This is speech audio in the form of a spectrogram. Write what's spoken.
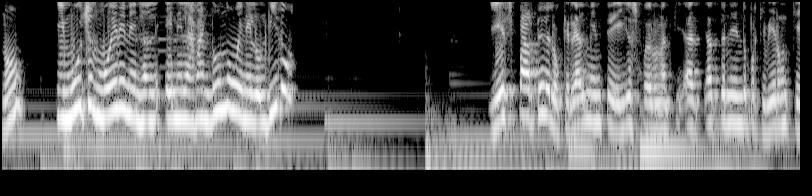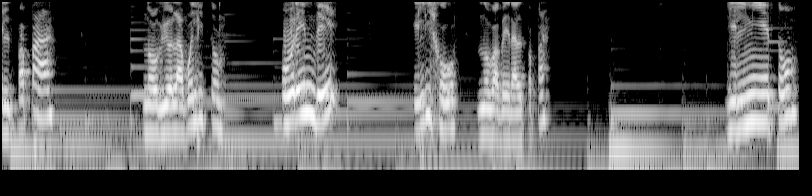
¿no? Y muchos mueren en, en el abandono, en el olvido. Y es parte de lo que realmente ellos fueron aprendiendo porque vieron que el papá no vio al abuelito. Por ende, el hijo no va a ver al papá. Y el nieto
